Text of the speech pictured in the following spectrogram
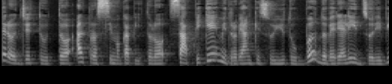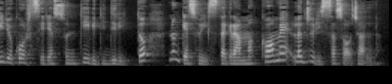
Per oggi è tutto, al prossimo capitolo. Sappi che mi trovi anche su YouTube dove realizzo dei videocorsi riassuntivi di diritto, nonché su Instagram come la giurista social.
